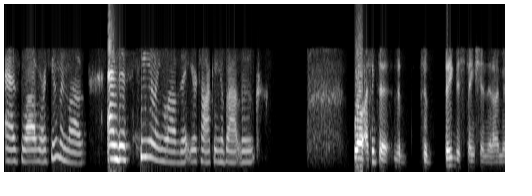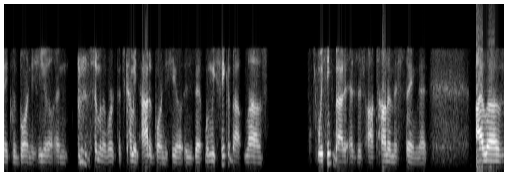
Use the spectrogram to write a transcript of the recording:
as love or human love and this healing love that you're talking about, Luke? Well, I think the the the big distinction that I make with Born to Heal and some of the work that's coming out of Born to Heal is that when we think about love, we think about it as this autonomous thing that I love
